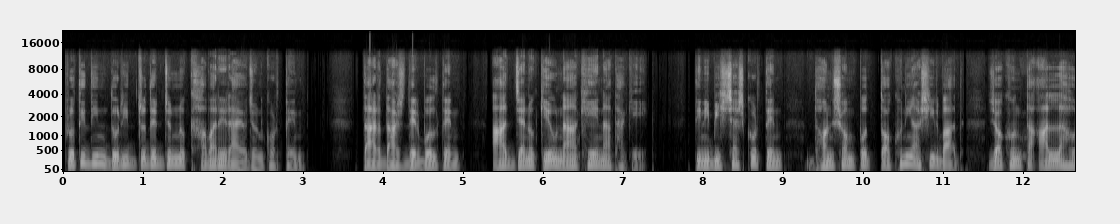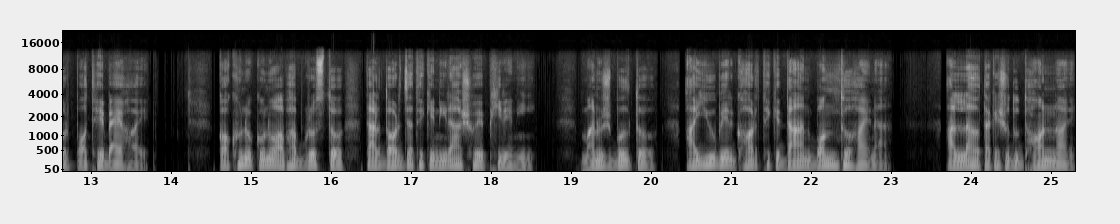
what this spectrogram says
প্রতিদিন দরিদ্রদের জন্য খাবারের আয়োজন করতেন। তার দাসদের বলতেন, আজ যেন কেউ না খেয়ে না থাকে। তিনি বিশ্বাস করতেন, ধনসম্পদ তখনই আশীর্বাদ যখন তা আল্লাহর পথে ব্যয় হয়। কখনো কোনো অভাবগ্রস্ত তার দরজা থেকে নিরাশ হয়ে ফিরেনি। মানুষ বলত, আইয়ুবের ঘর থেকে দান বন্ধ হয় না। আল্লাহ তাকে শুধু ধন নয়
